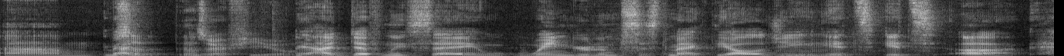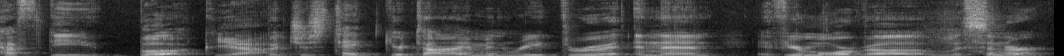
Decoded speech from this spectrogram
Um, so those are a few. Yeah, I'd definitely say Wayne Grudem Systematic Theology. It's it's a hefty book. Yeah. But just take your time and read through it, and then if you're more of a listener,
